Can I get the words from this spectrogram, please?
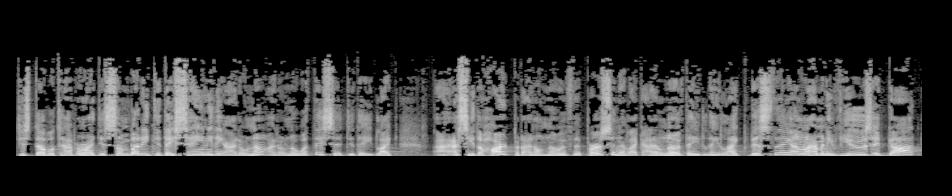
just double tap and right? Did somebody, did they say anything? I don't know. I don't know what they said. Did they like, I see the heart, but I don't know if the person, and like, I don't know if they, they like this thing. I don't know how many views it got.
